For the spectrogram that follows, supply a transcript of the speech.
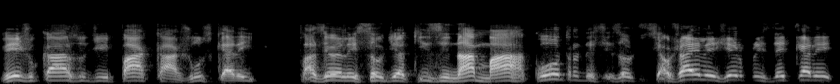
veja o caso de Pacajus, querem fazer a eleição dia 15 na marra, contra a decisão judicial. Já elegeram o presidente, querem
